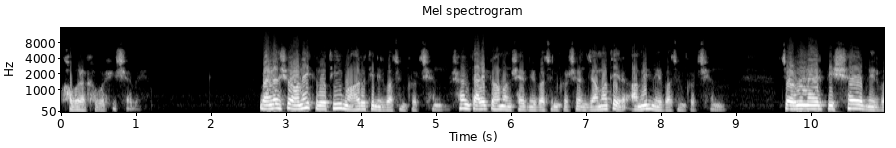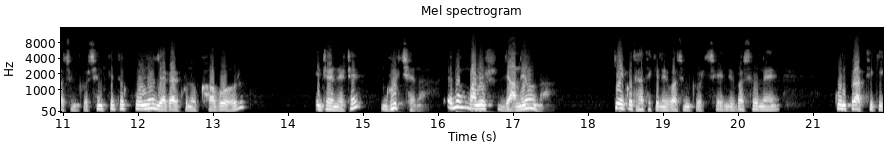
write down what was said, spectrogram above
খবরাখবর হিসাবে। বাংলাদেশের অনেক রথী মহারথী নির্বাচন করছেন। স্বয়ং তারেক রহমান সাহেব নির্বাচন করছেন, জামাতের আমির নির্বাচন করছেন, চরমনায়ের পীর সাহেব নির্বাচন করছেন, কিন্তু কোনো জায়গার কোনো খবর ইন্টারনেটে ঘুরছে না এবং মানুষ জানেও না কে কোথা থেকে নির্বাচন করছে, নির্বাচনে কোন প্রার্থী কী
